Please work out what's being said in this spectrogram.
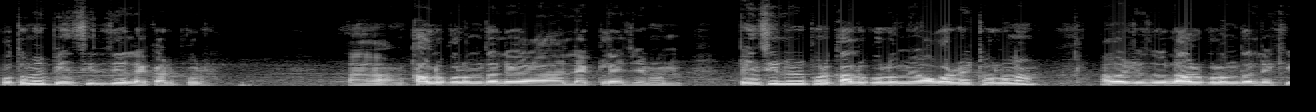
প্রথমে পেন্সিল দিয়ে লেখার পর কালো কলম দিয়ে লেখলে যেমন পেন্সিলের উপর কালো কলমে ওভাররাইট হলো না, আবার যদি লাল কলম দা লিখি,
